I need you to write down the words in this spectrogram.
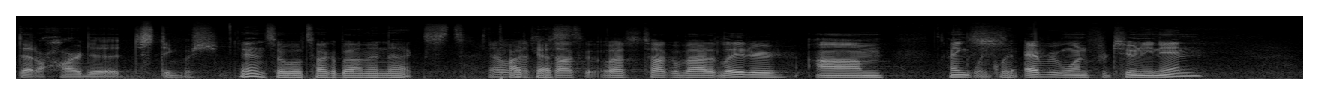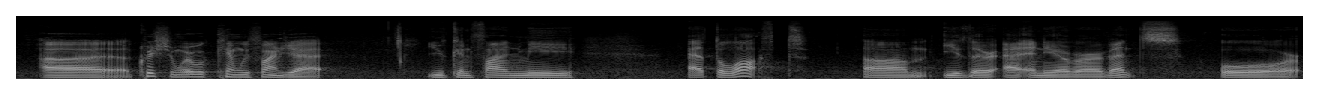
that are hard to distinguish. Yeah, and so we'll talk about in the next Yeah, we'll have, to podcast. talk, we'll have to talk about it later. Um, thanks Wink, wink. everyone for tuning in. Uh, Christian, where can we find you at? You can find me at the Loft, um, either at any of our events or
